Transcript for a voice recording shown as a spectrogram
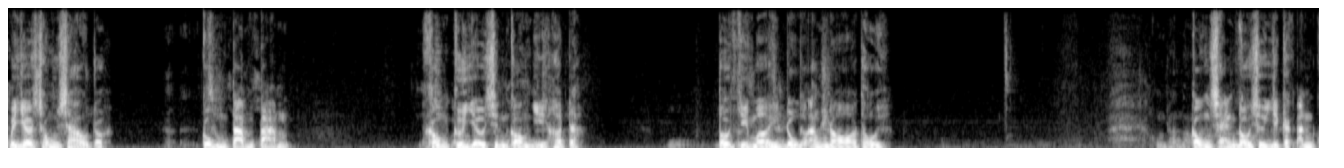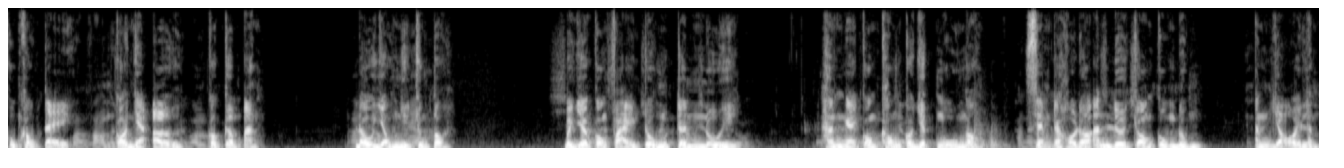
Bây giờ sống sao rồi? Cũng tạm tạm. Không cưới vợ sinh con gì hết à? Tôi chỉ mới đủ ăn no thôi. Cộng sản đối xử với các anh cũng không tệ. Có nhà ở, có cơm ăn. Đâu giống như chúng tôi. Bây giờ còn phải trốn trên núi. Hằng ngày còn không có giấc ngủ ngon. Xem ra hồi đó anh lựa chọn cũng đúng. Anh giỏi lắm.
